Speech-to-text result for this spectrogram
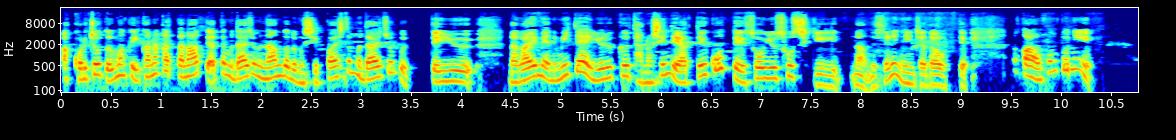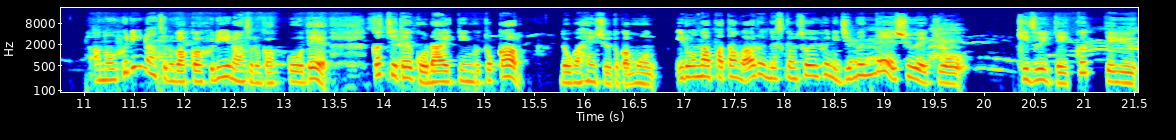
あ、これちょっとうまくいかなかったなってやっても大丈夫、何度でも失敗しても大丈夫っていう長い目で見て、ゆるく楽しんでやっていこうっていう、そういう組織なんですよね、忍者ダオって。だから本当に、あの、フリーランスの学校はフリーランスの学校で、ガチでこう、ライティングとか、動画編集とかもいろんなパターンがあるんですけど、そういうふうに自分で収益を築いていくっていう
